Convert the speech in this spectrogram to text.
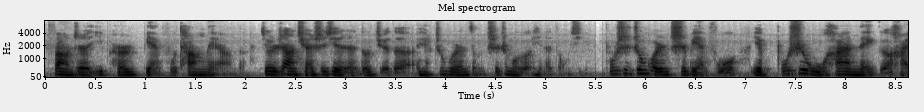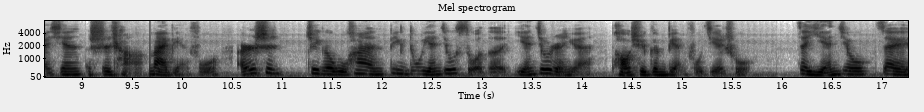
放着一盆蝙蝠汤那样的，就是让全世界的人都觉得，哎呀，中国人怎么吃这么恶心的东西？不是中国人吃蝙蝠，也不是武汉那个海鲜市场卖蝙蝠，而是。这个武汉病毒研究所的研究人员跑去跟蝙蝠接触，在研究，在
